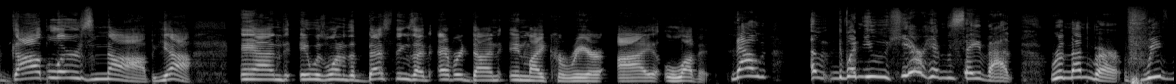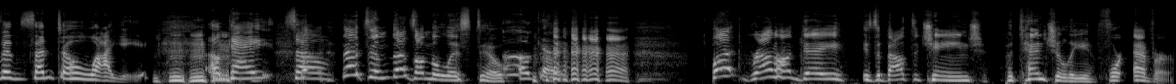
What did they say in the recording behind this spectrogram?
Gobbler's Knob. Yeah. And it was one of the best things I've ever done in my career. I love it. Now, uh, when you hear him say that, remember we've been sent to Hawaii. Okay, so That's him. That's on the list too. okay. But Groundhog Day is about to change potentially forever.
